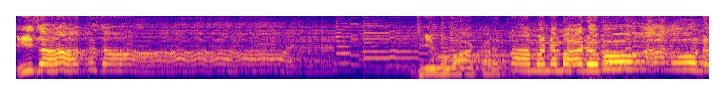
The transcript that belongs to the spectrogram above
ઈજત જાય. જીવવા કરતા મન મરવું આલો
